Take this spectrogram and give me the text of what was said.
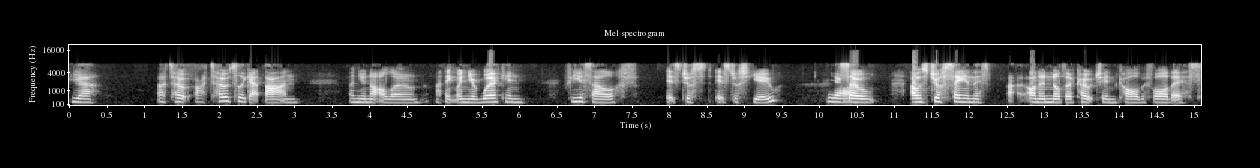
Yeah, I to- I totally get that, and and you're not alone. I think when you're working for yourself it's just it's just you. Yeah. So I was just saying this uh, on another coaching call before this.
